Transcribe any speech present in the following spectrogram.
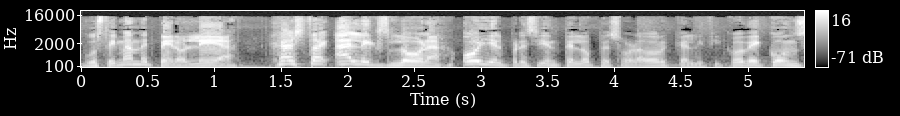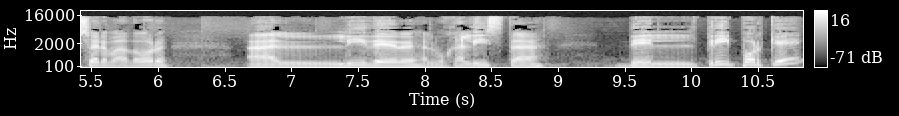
guste y mande, pero lea. Hashtag Alex Lora. Hoy el presidente López Obrador calificó de conservador al líder, al vocalista del Tri. ¿Por qué?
